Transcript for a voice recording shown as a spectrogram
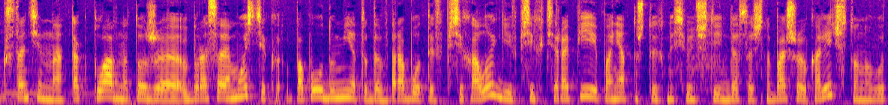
Константиновна, так плавно тоже бросая мостик, по поводу методов работы в психологии, в психотерапии, понятно, что их на сегодняшний день достаточно большое количество, но вот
